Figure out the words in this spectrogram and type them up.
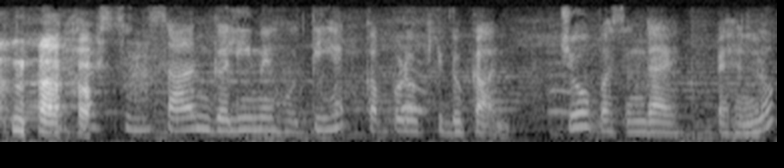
no. हर सुनसान गली में होती है कपड़ों की दुकान। जो पसंद आए पहन लो।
